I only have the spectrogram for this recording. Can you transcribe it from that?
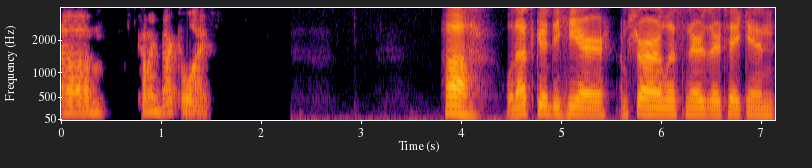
um, coming back to life. Ah, well, that's good to hear. I'm sure our listeners are taking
